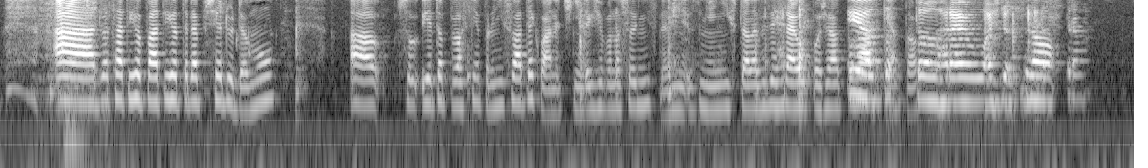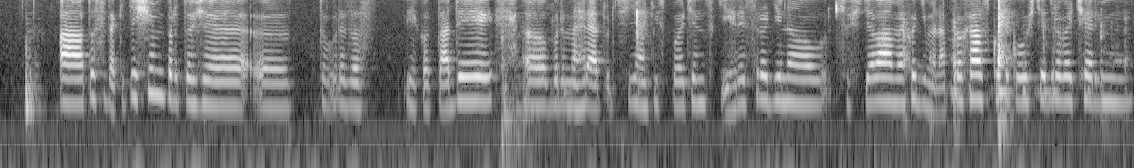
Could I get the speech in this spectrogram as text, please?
a 25. teda přijedu domů a jsou, je to vlastně první svátek vánoční, takže ono se nic nezmění, v televizi hrajou pořád Jo, pohádky to, a to. to hrajou až do Silvestra. A to se taky těším, protože uh, to bude zas jako tady, uh, budeme hrát určitě nějaký společenský hry s rodinou, což děláme, chodíme na procházku takovou štědrovečerní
